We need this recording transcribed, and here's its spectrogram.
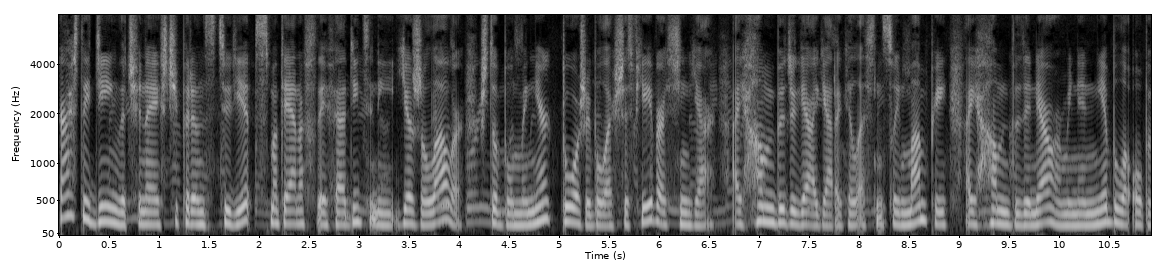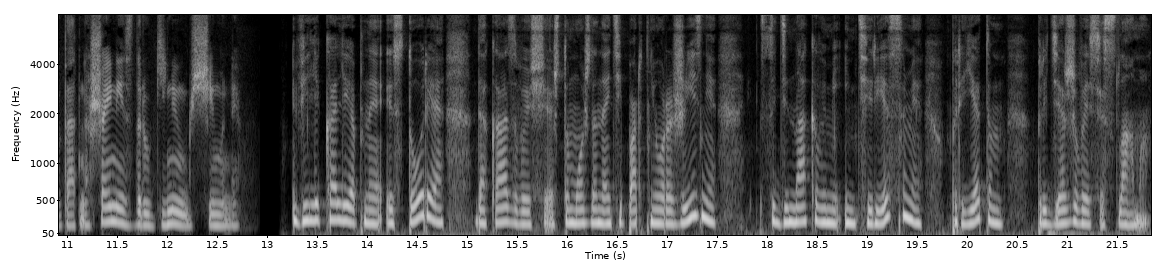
Каждый день, начиная с 14 лет, смотря на своих родителей, я желала, чтобы у меня тоже была счастливая семья. Айхамдулилля, я родилась на своей мампе, айхамдулилля, у меня не было опыта отношений с другими мужчинами. Великолепная история, доказывающая, что можно найти партнера жизни с одинаковыми интересами, при этом придерживаясь ислама.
